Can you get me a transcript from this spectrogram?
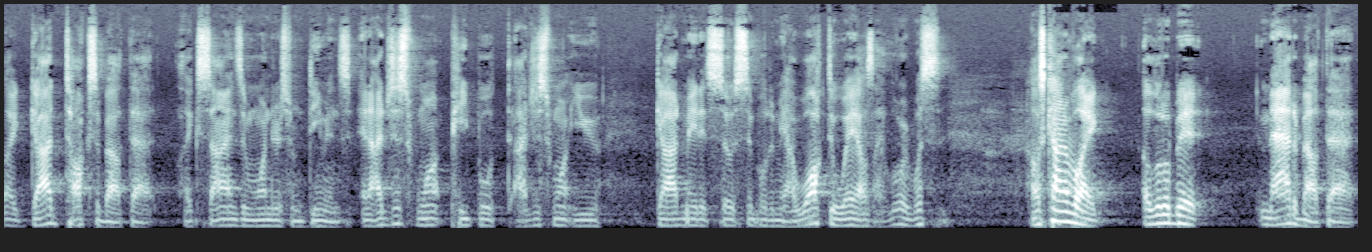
like God talks about that, like signs and wonders from demons. And I just want people, I just want you. God made it so simple to me. I walked away. I was like, Lord, what's? I was kind of like a little bit mad about that.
